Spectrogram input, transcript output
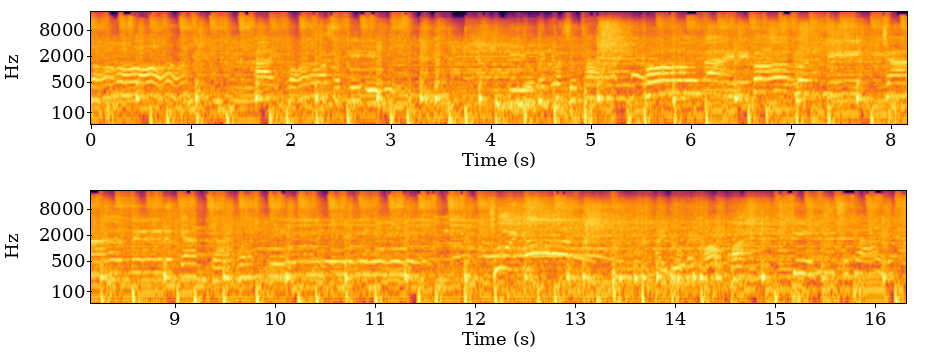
บอกอายขอสักทีอยู่เป็นวันสุดท้ายของอายได้บอกคนดีจากมือด้วยกันจากวันนี้ช่วยกันให้อยู่เป็นของขวัญกินสุดท้าย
